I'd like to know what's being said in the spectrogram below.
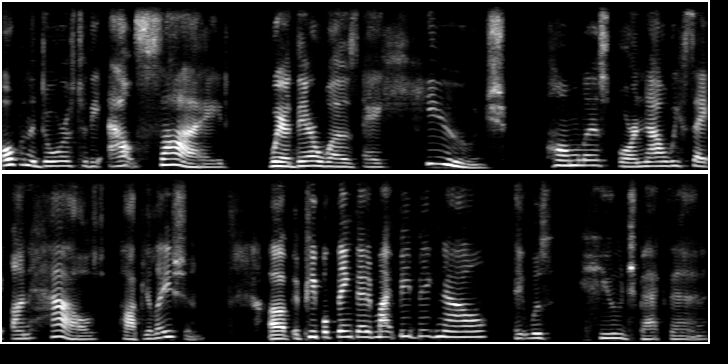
open the doors to the outside where there was a huge homeless or now we say unhoused population. Uh, if people think that it might be big now, it was huge back then.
